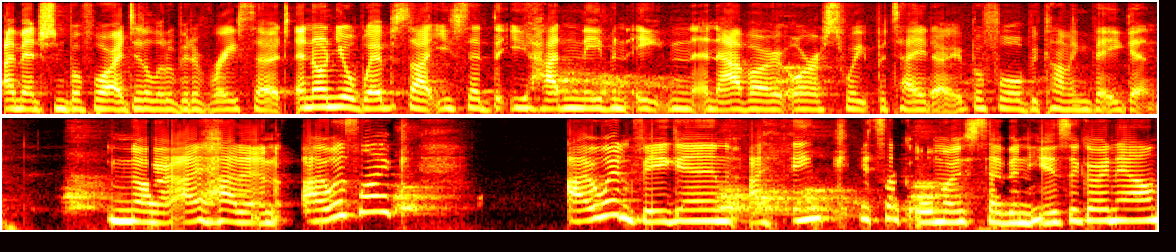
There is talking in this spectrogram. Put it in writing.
I mentioned before, I did a little bit of research, and on your website, you said that you hadn't even eaten an avo or a sweet potato before becoming vegan. No, I hadn't. I was like, I went vegan, I think it's like almost seven years ago now.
